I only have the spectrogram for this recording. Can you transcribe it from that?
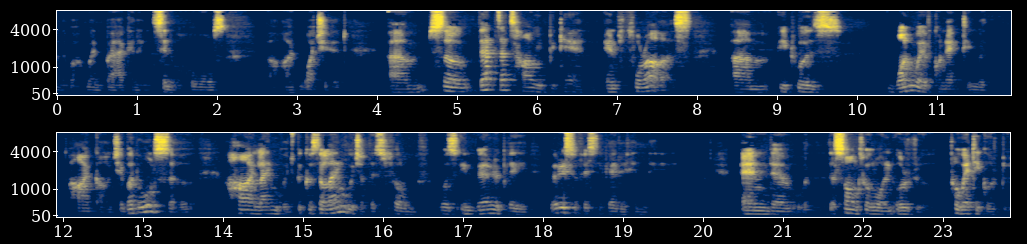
whenever I went back and in cinema halls, uh, I'd watch it. Um, so that, that's how it began. And for us, um, it was one way of connecting with high culture, but also high language, because the language of this film was invariably very sophisticated Hindi. And uh, the songs were all in Urdu, poetic Urdu.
